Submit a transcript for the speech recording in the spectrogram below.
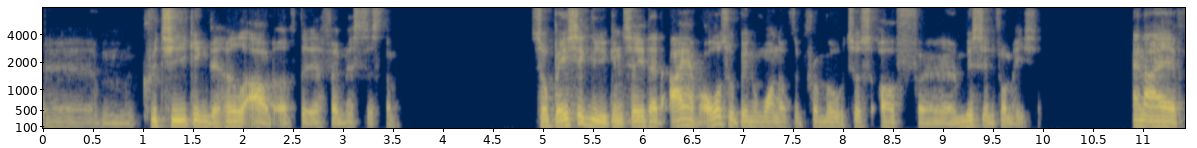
um, critiquing the hell out of the FMS system. So basically, you can say that I have also been one of the promoters of uh, misinformation, and I have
